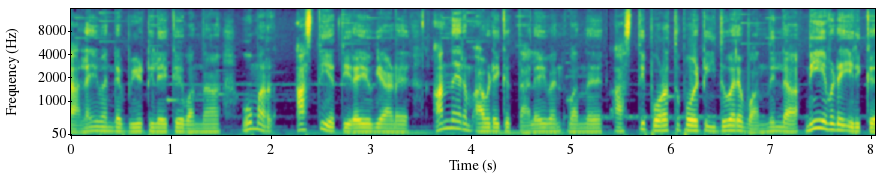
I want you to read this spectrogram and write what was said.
തലൈവന്റെ വീട്ടിലേക്ക് വന്ന ഉമർ അസ്ഥിയെ തിരയുകയാണ്. അന്നേരം അവിടേക്ക് തലൈവൻ വന്ന് അസ്ഥി പുറത്തു പോയിട്ട് ഇതുവരെ വന്നില്ല. നീ ഇവിടെ ഇരിക്ക്?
